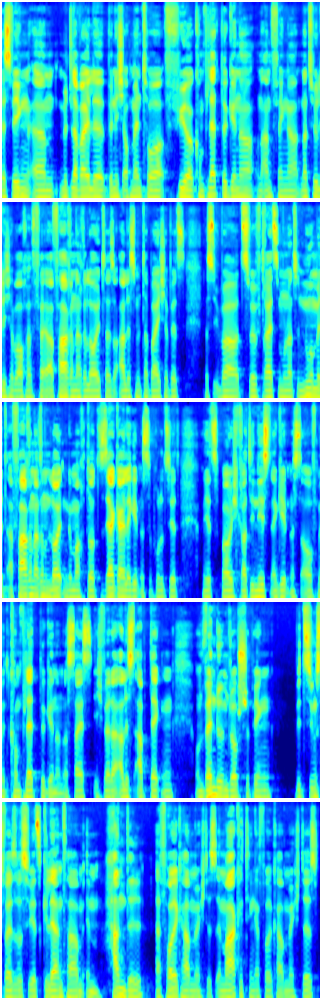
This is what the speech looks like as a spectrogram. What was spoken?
Deswegen ähm, mittlerweile bin ich auch Mentor für Komplettbeginner und Anfänger, natürlich aber auch für erfahrenere Leute, also alles mit dabei. Ich habe jetzt das über 12, 13 Monate nur mit erfahreneren Leuten gemacht, dort sehr geile Ergebnisse produziert und jetzt baue ich gerade die nächsten Ergebnisse auf mit Komplettbeginnern. Das heißt, ich werde alles abdecken und wenn du im Dropshipping beziehungsweise was wir jetzt gelernt haben, im Handel Erfolg haben möchtest, im Marketing Erfolg haben möchtest,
